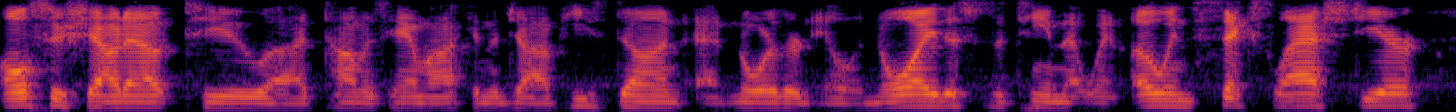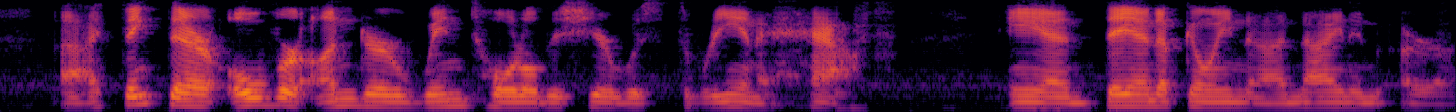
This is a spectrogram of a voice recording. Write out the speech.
also shout out to uh, Thomas Hammock and the job he's done at Northern Illinois. This was a team that went 0 6 last year. I think their over under win total this year was three and a half, and they end up going uh, nine and or uh,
